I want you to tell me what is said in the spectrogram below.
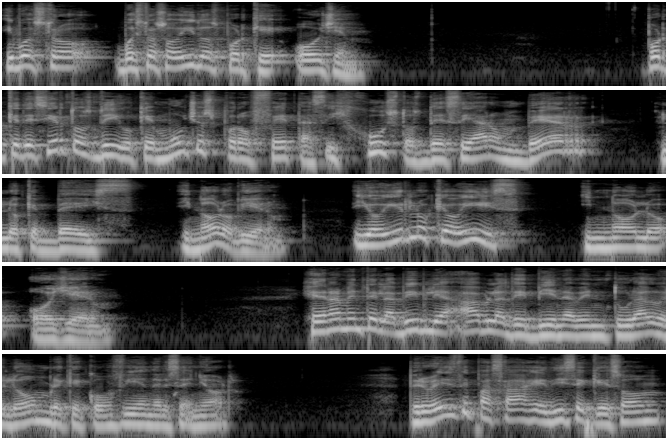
y vuestro, vuestros oídos, porque oyen. Porque de cierto os digo que muchos profetas y justos desearon ver lo que veis y no lo vieron, y oír lo que oís y no lo oyeron. Generalmente la Biblia habla de bienaventurado el hombre que confía en el Señor. Pero este pasaje dice que son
